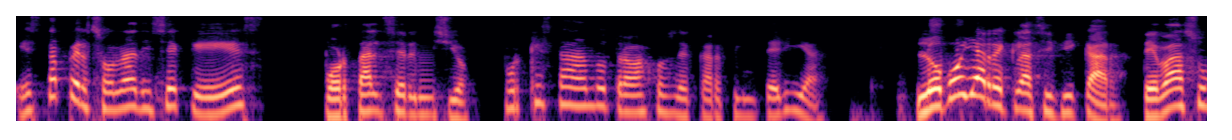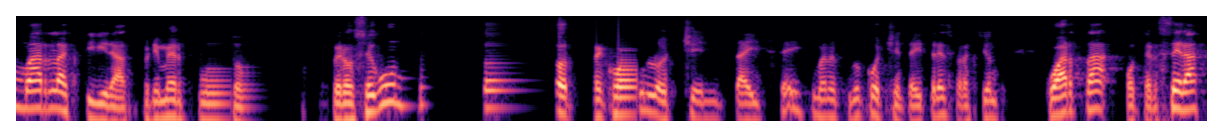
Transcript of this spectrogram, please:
esta persona dice que es por tal servicio, ¿por qué está dando trabajos de carpintería? Lo voy a reclasificar, te va a sumar la actividad, primer punto. Pero segundo, recuerdo el 86, si me equivoco, 83, fracción cuarta o tercera,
